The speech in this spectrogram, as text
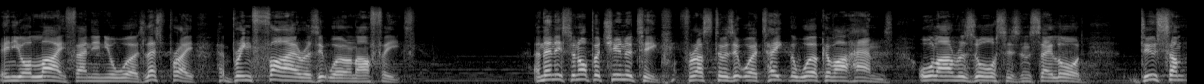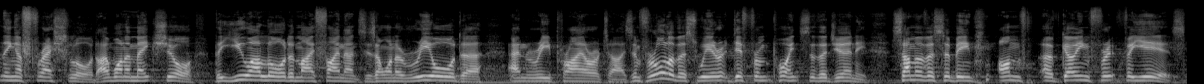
in your life and in your words. Let's pray. Bring fire, as it were, on our feet. And then it's an opportunity for us to, as it were, take the work of our hands, all our resources, and say, Lord, do something afresh, Lord. I want to make sure that you are Lord of my finances. I want to reorder and reprioritize. And for all of us, we're at different points of the journey. Some of us have been on of going for it for years,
